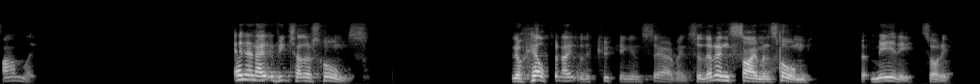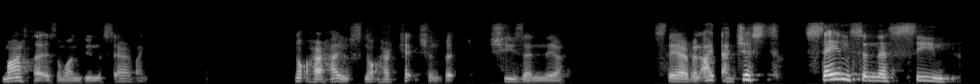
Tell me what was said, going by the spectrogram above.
family, in and out of each other's homes, you know, helping out with the cooking and serving. So they're in Simon's home, but Mary, sorry, Martha is the one doing the serving. Not her house, not her kitchen, but she's in there serving. I, I just sense in this scene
